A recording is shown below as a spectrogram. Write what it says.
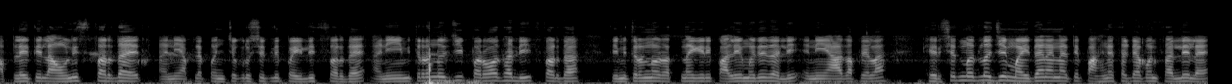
आपल्या इथे लावणी स्पर्धा आहेत आणि आपल्या पंचकृषीतली पहिली स्पर्धा आहे. आणि मित्रांनो जी परवा झाली स्पर्धा ती मित्रांनो रत्नागिरी पालीमध्ये झाली. आणि आज आपल्याला खेरशेदमधलं जे मैदान आहे ना ते पाहण्यासाठी आपण चाललेलं आहे.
